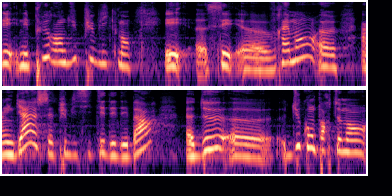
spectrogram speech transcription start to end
n'est plus rendue publiquement. Et euh, c'est euh, vraiment un gage, cette publicité des débats, du comportement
